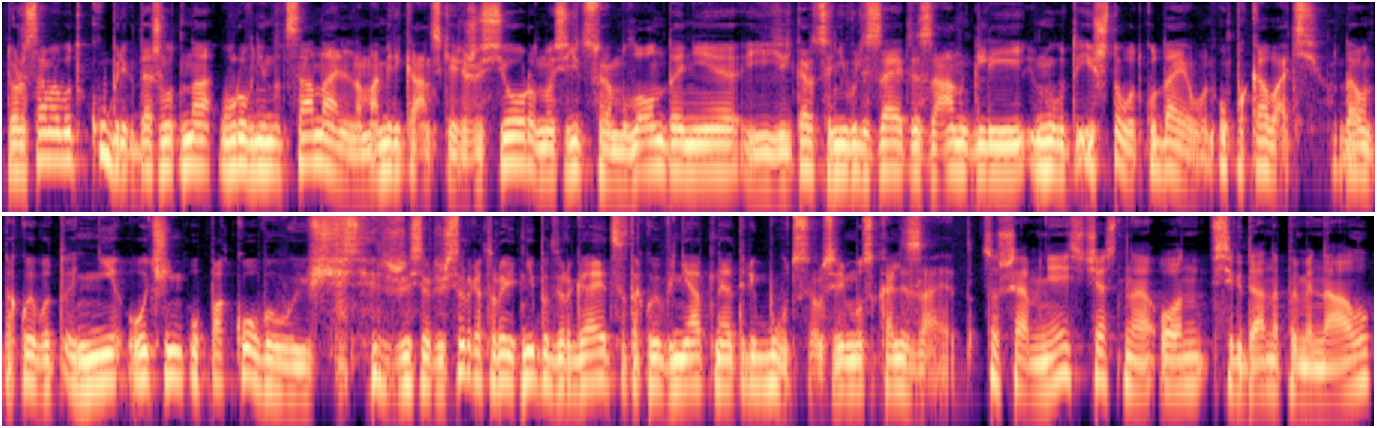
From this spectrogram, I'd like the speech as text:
То же самое вот Кубрик, даже вот на уровне национальном, американский режиссер, но сидит в своем Лондоне и, кажется, не вылезает из Англии. Ну, и что, вот куда его упаковать? Да, он такой вот не очень упаковывающийся режиссер, режиссер, который не подвергается такой внятной атрибуции, он все время ускользает. Слушай, а мне, если честно, он всегда напоминал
